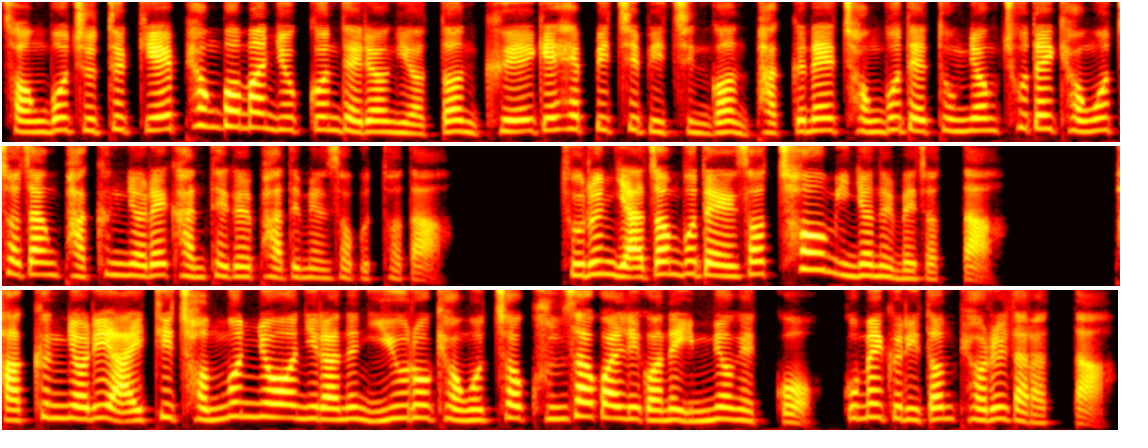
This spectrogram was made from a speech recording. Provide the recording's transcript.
정보 주특기의 평범한 육군 대령이었던 그에게 햇빛이 비친 건 박근혜 정부 대통령 초대 경호처장 박흥렬의 간택을 받으면서부터다. 둘은 야전부대에서 처음 인연을 맺었다. 박흥렬이 IT 전문 요원이라는 이유로 경호처 군사관리관에 임명했고 꿈에 그리던 별을 달았다.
